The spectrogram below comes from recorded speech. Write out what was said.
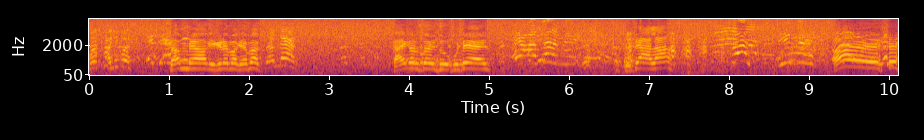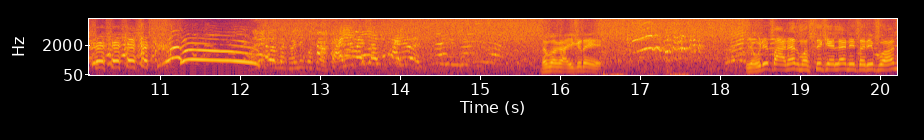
बस खाली बस सम्यक इकडे बघ हे बघ. काय करतोय तू? कुठे आहेस? कुठे आला? हे बघा इकडे. एवढी पाण्यात मस्ती केल्याने तरी पण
